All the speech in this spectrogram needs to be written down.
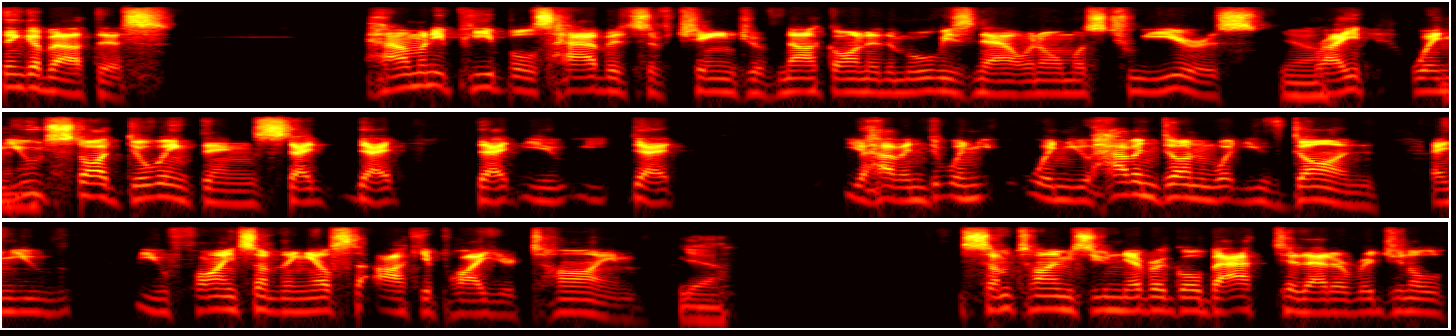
Think about this. How many people's habits have changed of not gone to the movies now in almost two years? Yeah. Right. When Yeah. you start doing things that that that you that you haven't when you- when you haven't done what you've done and you you find something else to occupy your time Yeah. sometimes you never go back to that original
